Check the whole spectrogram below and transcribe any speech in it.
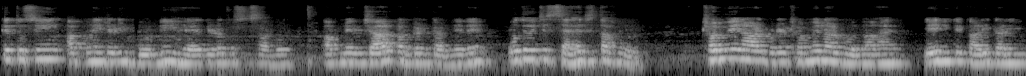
ਕਿ ਤੁਸੀਂ ਆਪਣੀ ਜਿਹੜੀ ਬੋਲੀ ਹੈ, ਜਿਹੜਾ ਤੁਸੀਂ ਸਾਨੂੰ ਆਪਣੇ ਵਿਚਾਰ ਪ੍ਰਗਟ ਕਰਨੇ ਨੇ, ਉਹਦੇ ਵਿੱਚ ਸਹਿਜਤਾ ਹੋਵੇ। ਠਰਮੇ ਨਾਲ, ਬੜੇ ਠਰਮੇ ਨਾਲ ਬੋਲਣਾ ਹੈ, ਇਹ ਨਹੀਂ ਕਿ ਕਾਲੀ ਕਾਲੀ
